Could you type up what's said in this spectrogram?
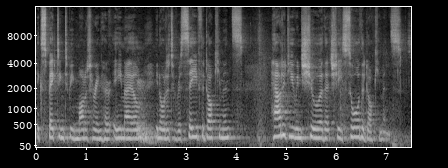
expecting to be monitoring her email in order to receive the documents? How did you ensure that she saw the documents?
